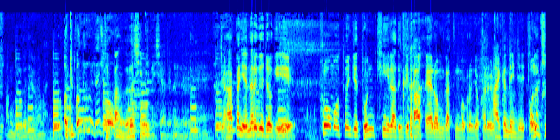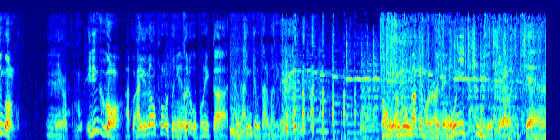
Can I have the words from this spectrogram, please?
뒷방 늙은이 하면 안 돼요. 아, 뒷방 늙은이 되죠. 뒷방 어르신이 되셔야 되는데. 약간 옛날에 그 저기 프로모터 이제 돈킹이라든지 밥 에럼 같은 뭐 그런 역할을 아 근데 이제 동킹은 얘가 1인 그거. 아, 아, 유명한 프로모터니까 그러고 보니까 동킹 좀 닮았네. 정치는 돈밖에 모르는데 돈이 킹이었어, 진짜.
